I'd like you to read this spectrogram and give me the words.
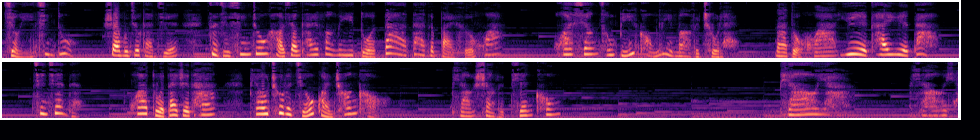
酒一进肚，山姆就感觉自己心中好像开放了一朵大大的百合花。花香从鼻孔里冒了出来，那朵花越开越大，渐渐的，花朵带着它飘出了酒馆窗口，飘上了天空，飘呀，飘呀，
